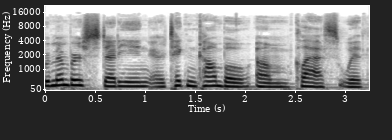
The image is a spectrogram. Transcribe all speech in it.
remember studying or taking combo um, class with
